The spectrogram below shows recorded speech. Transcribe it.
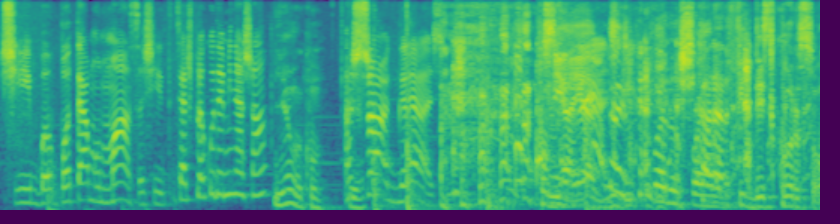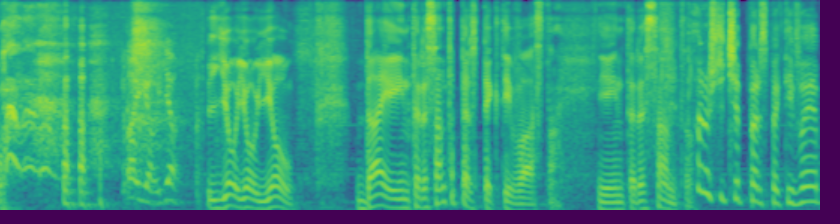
și bă, băteam în masă și ți-ar fi plăcut de mine așa? Ia mă, cum? Așa, grea și... Cum ea e? Fără, Și care ar fi discursul? Oh, eu, eu. Yo, yo, yo. Da, e interesantă perspectiva asta. E interesantă. Bă, nu știu ce perspectivă e.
